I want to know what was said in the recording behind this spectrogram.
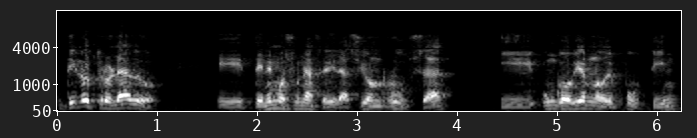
Del otro lado, eh, tenemos una federación rusa y un gobierno de Putin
